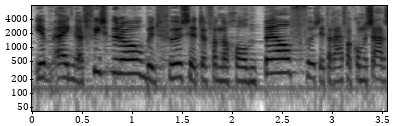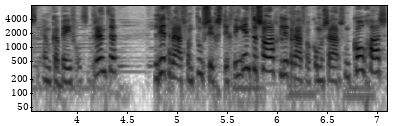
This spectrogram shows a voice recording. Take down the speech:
Je hebt een eigen adviesbureau. bent voorzitter van de Golden Pelf. Voorzitter Raad van Commissaris MKB Volks Drenthe. Lidraad van Toezicht Stichting Interzorg, lidraad van commissaris van COGA's,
